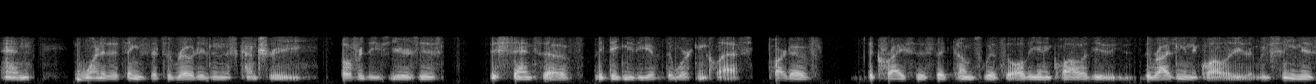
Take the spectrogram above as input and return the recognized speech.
And one of the things that's eroded in this country over these years is this sense of the dignity of the working class. Part of crisis that comes with all the inequality, the rising inequality that we've seen is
